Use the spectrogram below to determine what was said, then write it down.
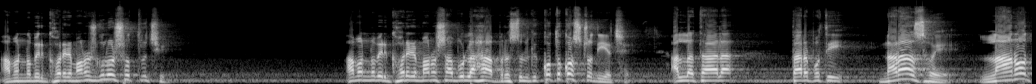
আমার নবীর ঘরের মানুষগুলোও শত্রু ছিল। আমার নবীর ঘরের মানুষ আবুল আহাব রসুলকে কত কষ্ট দিয়েছে। আল্লাহ তালা তার প্রতি নারাজ হয়ে লানত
